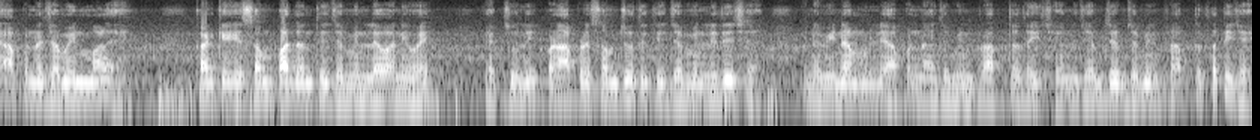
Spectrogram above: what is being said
આપણને જમીન મળે કારણ કે એ સંપાદનથી જમીન લેવાની હોય એકચ્યુઅલી પણ આપણે સમજૂતીથી જમીન લીધી છે અને વિનામૂલ્યે આપણને આ જમીન પ્રાપ્ત થઈ છે અને જેમ જેમ જમીન પ્રાપ્ત થતી જાય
